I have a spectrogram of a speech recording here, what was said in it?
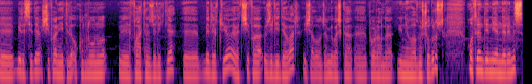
Ee, birisi de şifa niyetiyle okunduğunu e, Fatiha özellikle e, belirtiyor. Evet şifa özelliği de var. İnşallah hocam bir başka e, programda gündeme almış oluruz. Muhterem dinleyenlerimiz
